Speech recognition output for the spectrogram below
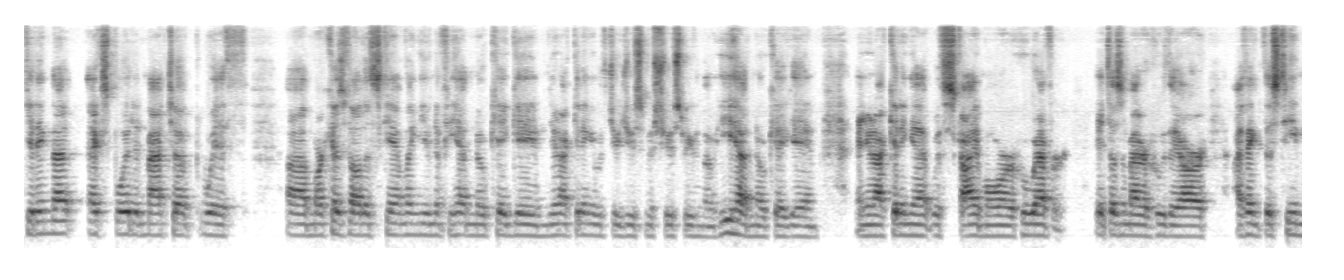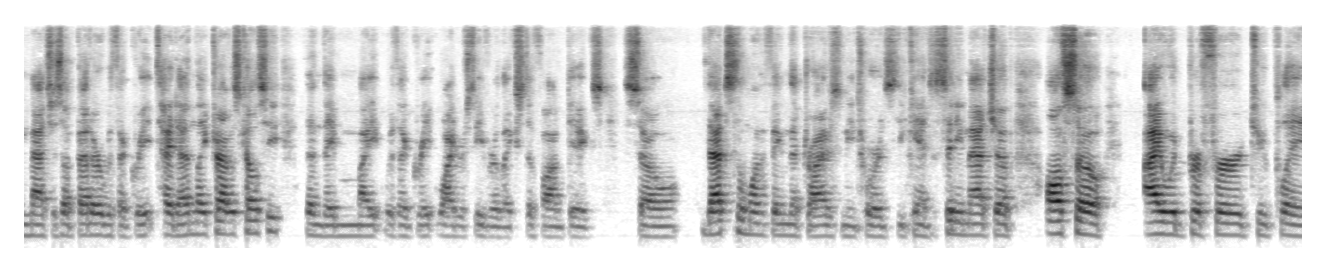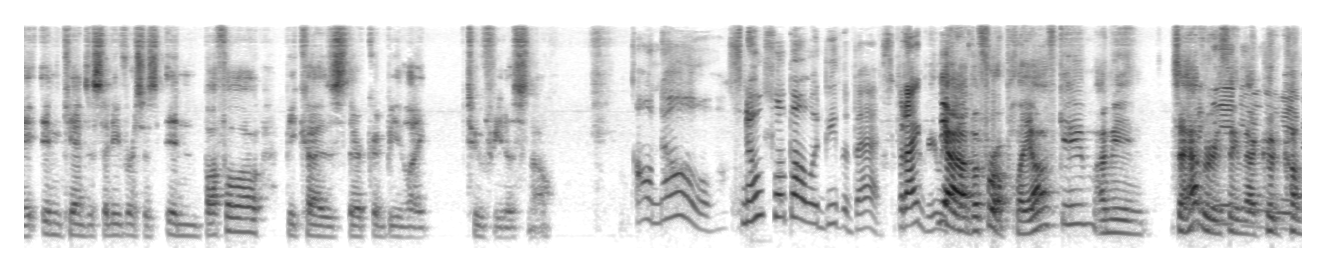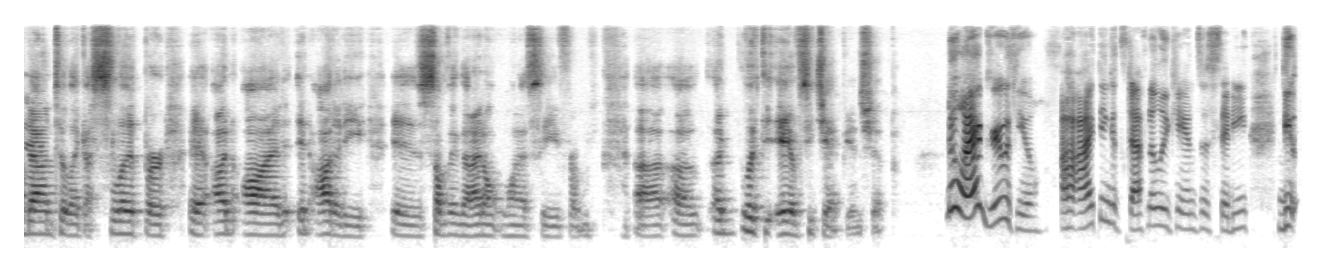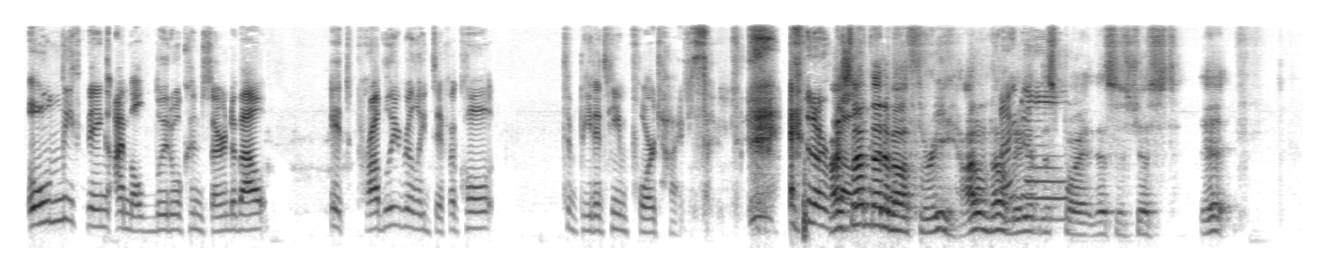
getting that exploited matchup with uh, Marquez Valdes Scantling, even if he had an okay game. You're not getting it with Juju Smith Schuster, even though he had an okay game. And you're not getting it with Sky Moore, whoever. It doesn't matter who they are. I think this team matches up better with a great tight end like Travis Kelce than they might with a great wide receiver like Stefon Diggs. So that's the one thing that drives me towards the Kansas City matchup. Also, I would prefer to play in Kansas City versus in Buffalo because there could be like two feet of snow. Oh no, snow football would be the best. But I agree. yeah, you. but for a playoff game, I mean, to have everything that could come down to like a slip or an odd an oddity is something that I don't want to see from uh, uh, like the AFC Championship. No, I agree with you. I, I think it's definitely Kansas City. The only thing I'm a little concerned about, it's probably really difficult to beat a team four times. I said that about three. I don't know. I Maybe know. at this point, this is just it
